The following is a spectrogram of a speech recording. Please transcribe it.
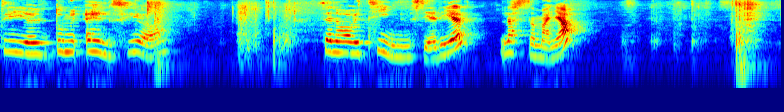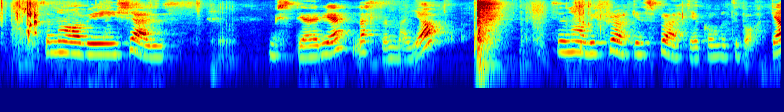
Det är, de älskar jag. Sen har vi Tidningsserien. Lasse-Maja. Sen har vi Kärleksmysteriet, Lasse-Maja. Sen har vi Fröken Spöke kommer tillbaka.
